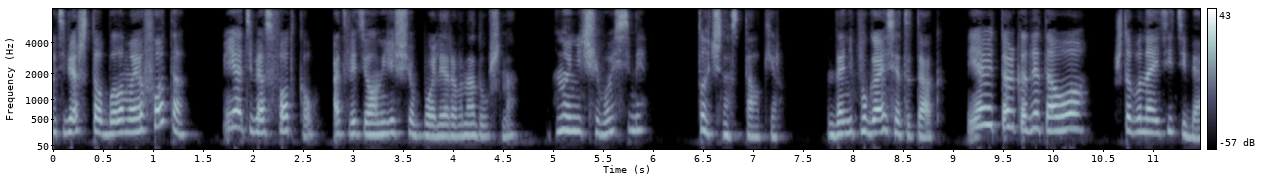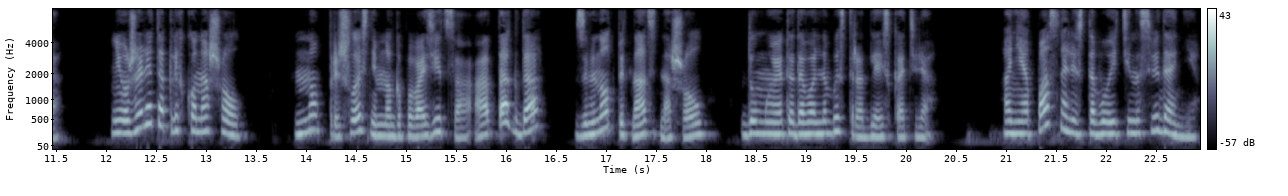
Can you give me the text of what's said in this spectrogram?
«У тебя что, было мое фото?» «Я тебя сфоткал», — ответил он еще более равнодушно. «Ну ничего себе. Точно сталкер». «Да не пугайся ты так. Я ведь только для того, чтобы найти тебя. Неужели так легко нашел?» «Ну, пришлось немного повозиться, а так да, за минут пятнадцать нашел. Думаю, это довольно быстро для искателя». «А не опасно ли с тобой идти на свидание?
